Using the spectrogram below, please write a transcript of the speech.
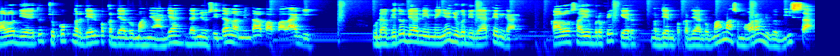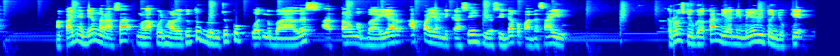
kalau dia itu cukup ngerjain pekerjaan rumahnya aja dan Yoshida nggak minta apa-apa lagi. Udah gitu di animenya juga diliatin kan, kalau Sayu berpikir ngerjain pekerjaan rumah mah semua orang juga bisa. Makanya dia ngerasa ngelakuin hal itu tuh belum cukup buat ngebales atau ngebayar apa yang dikasih Yoshida kepada Sayu. Terus juga kan di animenya ditunjukin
